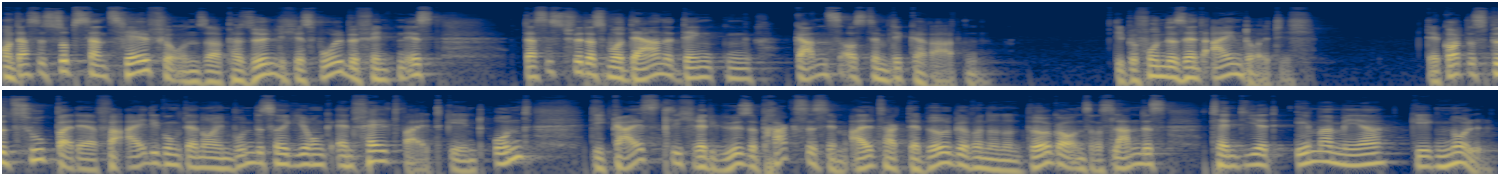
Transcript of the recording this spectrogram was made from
und dass es substanziell für unser persönliches Wohlbefinden ist, das ist für das moderne Denken ganz aus dem Blick geraten. Die Befunde sind eindeutig. Der Gottesbezug bei der Vereidigung der neuen Bundesregierung entfällt weitgehend und die geistlich-religiöse Praxis im Alltag der Bürgerinnen und Bürger unseres Landes tendiert immer mehr gegen Null.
